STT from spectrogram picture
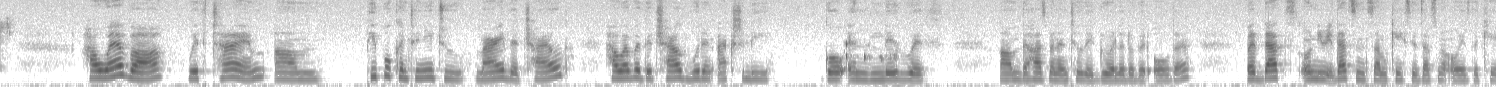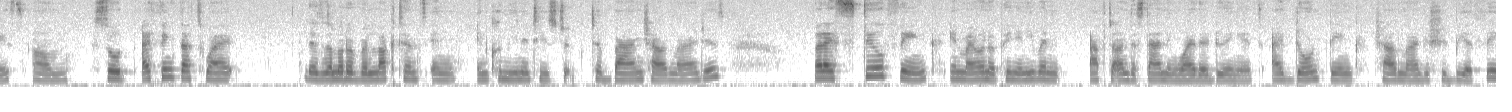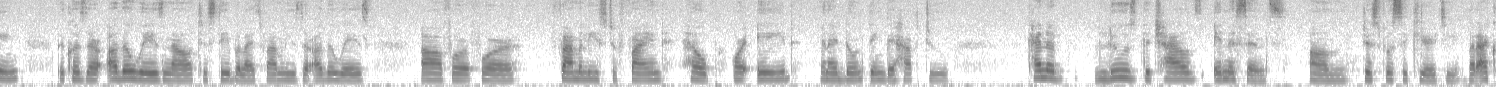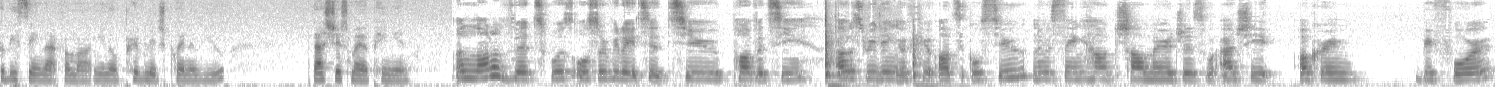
However, with time, um, people continue to marry the child. However, the child wouldn't actually go and live with um, the husband until they grew a little bit older. But that's only that's in some cases. That's not always the case. Um, so I think that's why there's a lot of reluctance in in communities to to ban child marriages. But I still think, in my own opinion, even after understanding why they're doing it, I don't think child marriages should be a thing because there are other ways now to stabilize families. There are other ways uh, for for families to find help or aid, and I don't think they have to kind of lose the child's innocence um, just for security. But I could be saying that from a you know privileged point of view. That's just my opinion. A lot of it was also related to poverty. I was reading a few articles too, and it was saying how child marriages were actually occurring before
